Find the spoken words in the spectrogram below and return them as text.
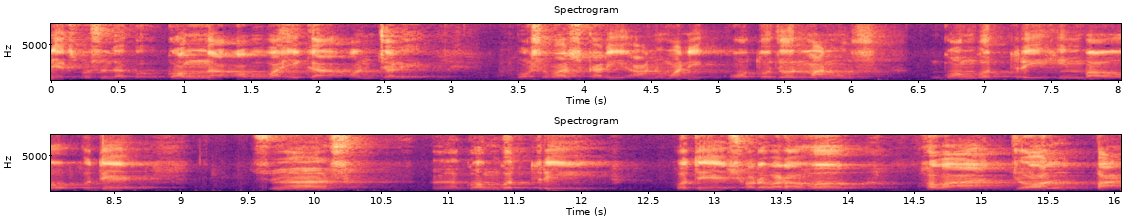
নেক্সট প্রশ্ন দেখো। গঙ্গা অববাহিকা অঞ্চলে বসবাসকারী আনুমানিক কতজন মানুষ গঙ্গোত্রী হিমবাহ হতে গঙ্গোত্রী হতে সরবরাহ হওয়া জল পায়?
